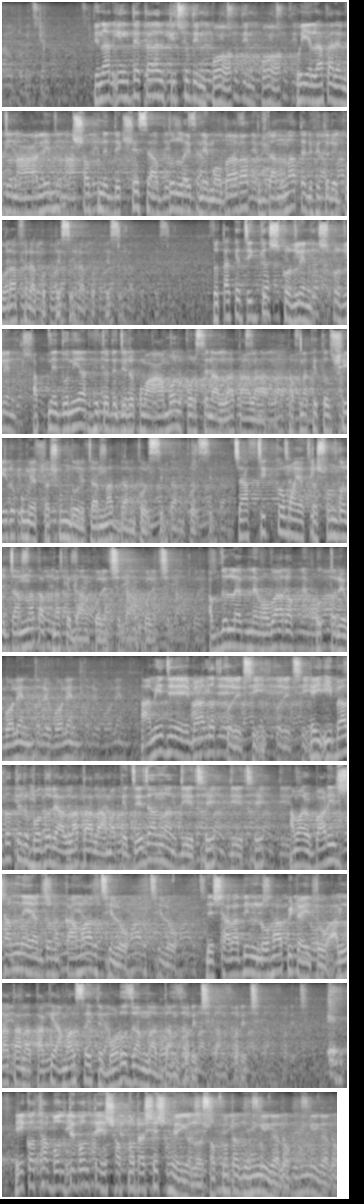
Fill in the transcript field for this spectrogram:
তিনার ইন্তেকালের কিছুদিন পর দিন পর ওই এলাকার একজন আলিম স্বপ্নে দেখতেছে আব্দুল্লাহ ইবনে মুবারক জান্নাতের ভিতরে ঘোরাফেরা করতেছে করতেছে। তো তাকে জিজ্ঞাসা করলেন করলেন আপনি দুনিয়ার ভিতরে যেরকম আমল করছেন আল্লাহ তালা আপনাকে তো সেই রকম একটা সুন্দর জান্নাত দান করছে। দান করছে চাকচিক্যময় একটা সুন্দর জান্নাত আপনাকে দান করেছে। দান করেছে আবদুল্লাহ ইবনে মোবারক উত্তরে বলেন বলেন আমি যে ইবাদত করেছি করেছি এই ইবাদতের বদলে আল্লাহ তাআলা আমাকে যে জান্নাত দিয়েছে দিয়েছে আমার বাড়ির সামনে একজন কামার ছিল ছিল যে সারাদিন লোহা পিটাইতো, আল্লাহ তাআলা তাকে আমার চাইতে বড় জান্নাত দান করেছে। দান করেছে এই কথা বলতে বলতে স্বপ্নটা শেষ হয়ে গেল, স্বপ্নটা ভেঙে গেল। ভেঙে গেল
